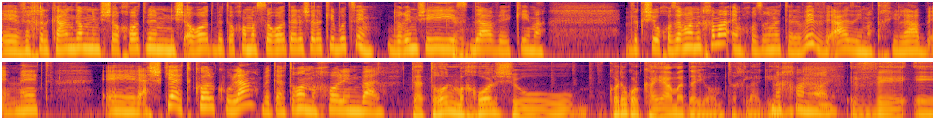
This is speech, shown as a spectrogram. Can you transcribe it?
אה, וחלקן גם נמשכות והן נשארות בתוך המסורות האלה של הקיבוצים. דברים שהיא כן. ייסדה והקימה. וכשהוא חוזר מהמלחמה, הם חוזרים לתל אביב, ואז היא מתחילה באמת להשקיע את כל כולה בתיאטרון מחול ענבל. תיאטרון מחול שהוא קודם כל קיים עד היום, צריך להגיד. נכון מאוד. ו, אה,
